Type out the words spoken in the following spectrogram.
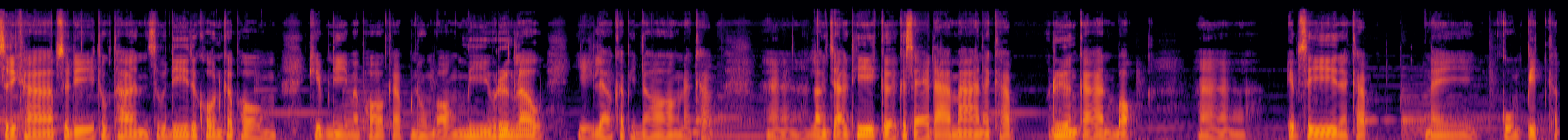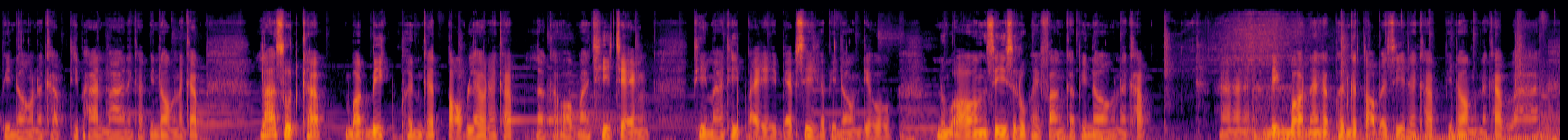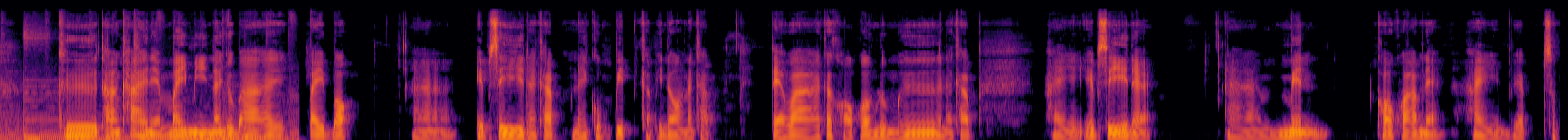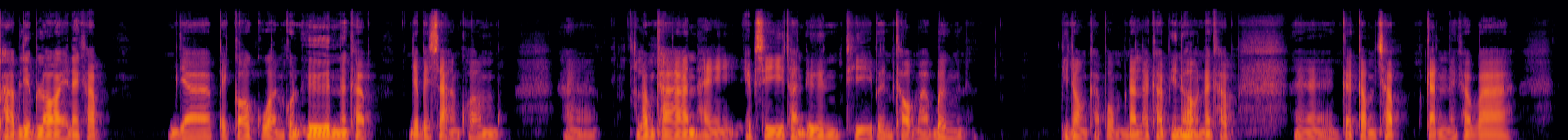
สวัสดีครับ สวัสดีทุกท่าน สวัสดีทุกคนครับผม คลิปนี้มาพอกับหนุ่มอ๋องมีเรื่องเล่าอีกแล้วครับพี่น้องนะครับหลังจากที่เกิดกระแสดราม่านะครับ เรื่องการบล็อกเอ่า FC นะครับในกลุ่มปิดครับพี่น้องนะครับที่ผ่านมานะครับพี่น้องนะครับ ล่าสุดครับบอสบิ๊กเพิ่นก็ตอบแล้วนะครับ แล้วก็ออกมาชี้แจงที่มาที่ไปแบบซีครับพี่น้องเดี๋ยวหนุ่มอ๋องซีสรุปให้ฟังครับพี่น้องนะครับ บิ๊กบอสนะครับเพื่อนก็ตอบไปสินะครับพี่น้องนะครับว่า คือทางค่ายเนี่ยไม่มีนโยบายไปบล็อกเอ่า FC นะครับในกลุ่มปิดครับพี่น้องนะครับ แต่ว่าก็ขอความร่วมมือนะครับให้ FC เนี่ยเม่นข้อความเนี่ยให้แบบสุภาพเรียบร้อยนะครับ อย่าไปก่อกวนคนอื่นนะครับ อย่าไปสร้างความอ่าลำคาญให้ FC ท่านอื่นที่เพิ่นเข้ามาเบิง พี่น้องครับผมนั่นแหละครับพี่น้องนะครับก็กำชับกันนะครับว่า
